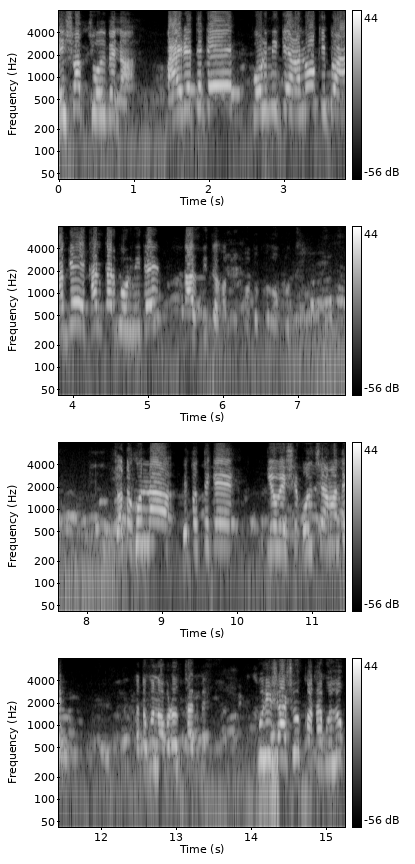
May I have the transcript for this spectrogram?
এইসব চলবে না। বাইরে থেকে কর্মীকে আনো কিন্তু আগে এখানকার কর্মীদের কাজ দিতে হবে। যতক্ষণ না ভেতর থেকে কেউ এসে বলছে আমাদের ততক্ষণ অবরোধ থাকবে। পুলিশ আসুক কথা বলুক।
